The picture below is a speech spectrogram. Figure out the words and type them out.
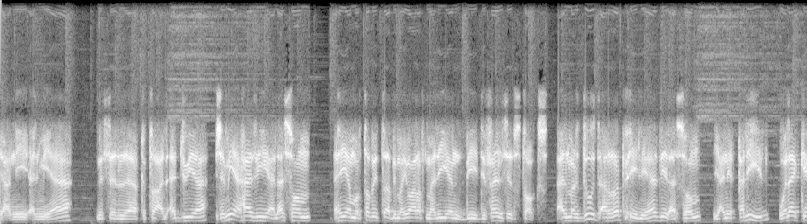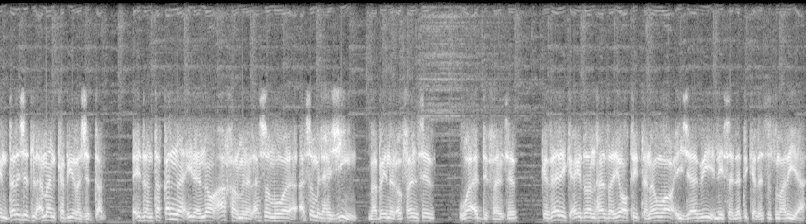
يعني المياه مثل قطاع الأدوية. جميع هذه الأسهم هي مرتبطة بما يعرف ماليا ب defensive stocks المردود الربحي لهذه الأسهم يعني قليل ولكن درجة الأمان كبيرة جدا. إذا انتقلنا إلى نوع آخر من الأسهم هو اسهم الهجين ما بين ال offensive وال defensive. كذلك أيضا هذا يعطي تنوع إيجابي لسلتك الاستثمارية.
